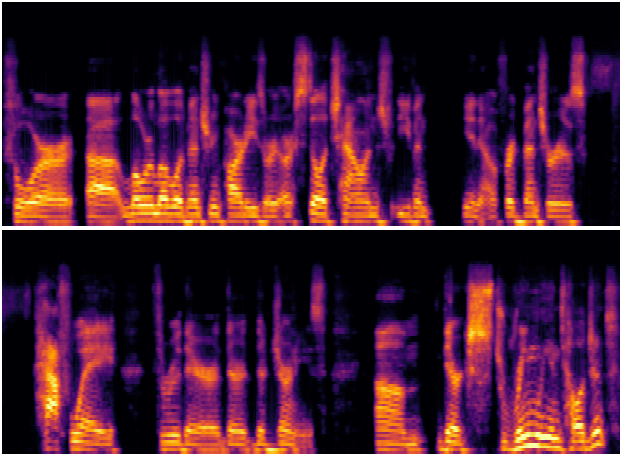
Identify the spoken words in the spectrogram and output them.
for uh, lower level adventuring parties, or, or still a challenge even you know for adventurers halfway through their their their journeys. Um, they're extremely intelligent.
